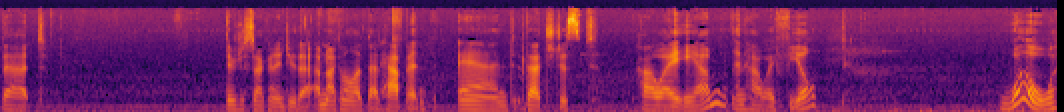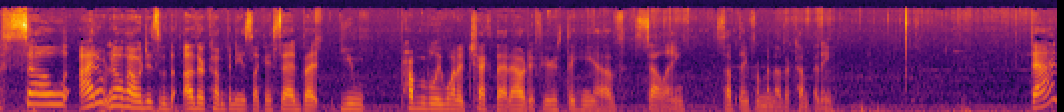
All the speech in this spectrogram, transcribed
that they're just not going to do that. I'm not going to let that happen. And that's just how I am and how I feel. Whoa, so I don't know how it is with other companies, like I said, but you probably want to check that out if you're thinking of selling something from another company that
